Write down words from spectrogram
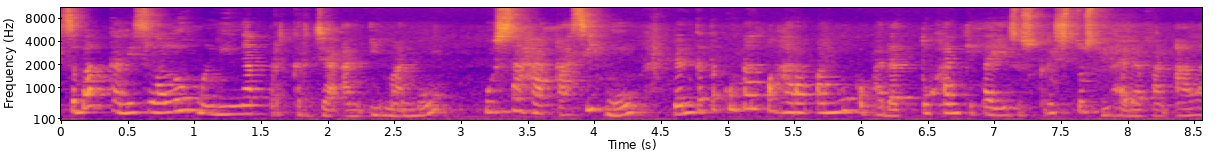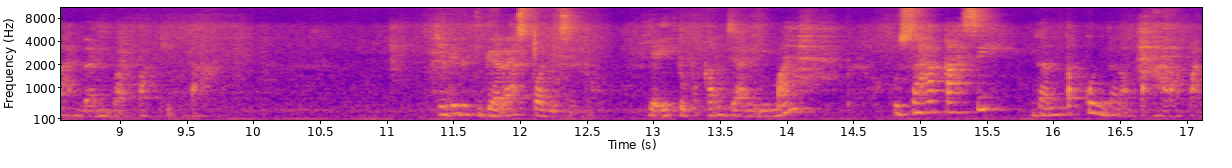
Sebab kami selalu mengingat pekerjaan imanmu, usaha kasihmu, dan ketekunan pengharapanmu kepada Tuhan kita Yesus Kristus di hadapan Allah dan Bapa kita. Jadi ada tiga respon di situ, yaitu pekerjaan iman, usaha kasih, dan tekun dalam pengharapan.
